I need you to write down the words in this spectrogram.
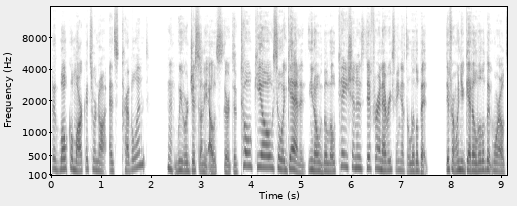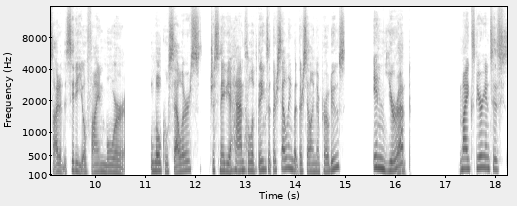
The local markets were not as prevalent. Hmm. We were just on the outskirts of Tokyo. So again, you know, the location is different. Everything is a little bit different. When you get a little bit more outside of the city, you'll find more local sellers, just maybe a handful of things that they're selling, but they're selling their produce. In Europe, my experience is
